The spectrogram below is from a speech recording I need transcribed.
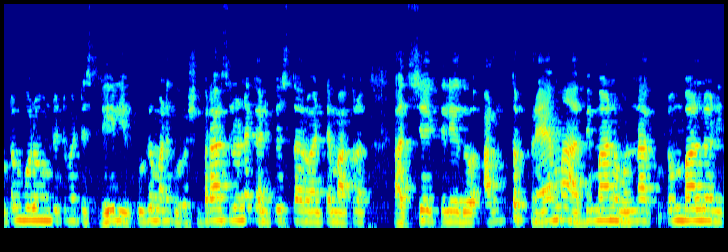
కుటుంబంలో ఉండేటువంటి స్త్రీలు ఎక్కువగా మనకు వృషభరాశిలోనే కనిపిస్తారు అంటే మాత్రం అతిశయోక్తి లేదు. అంత ప్రేమ, అభిమానం ఉన్న కుటుంబాల్లోని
